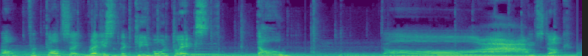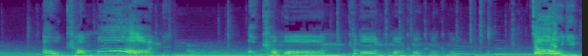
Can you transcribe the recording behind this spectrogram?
Oh, for God's sake, register the keyboard clicks! Oh! Oh, ah, I'm stuck. Oh, come on! Oh, come on! Come on, come on, come on, come on, come on. Oh, you...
